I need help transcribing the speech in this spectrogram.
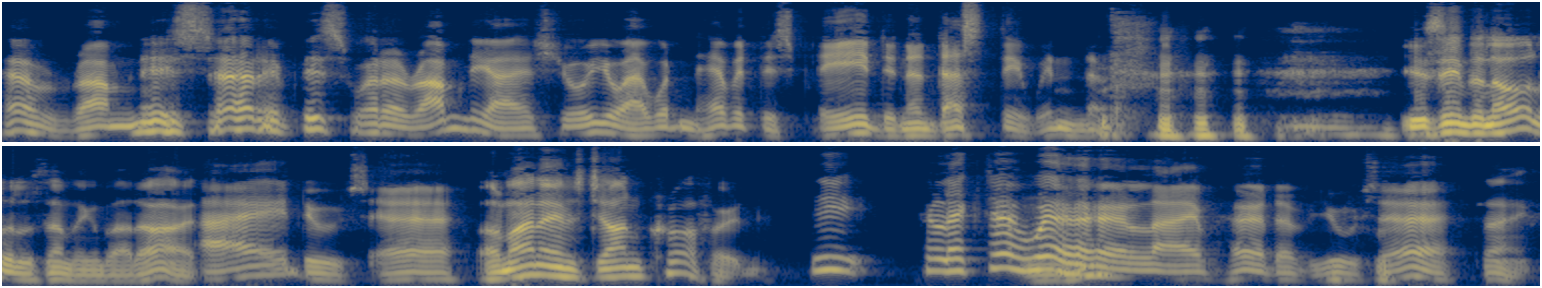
A Romney, sir. If this were a Romney, I assure you I wouldn't have it displayed in a dusty window. you seem to know a little something about art. I do, sir. Well, my name's John Crawford. The collector? Mm-hmm. Well, I've heard of you, sir. Thanks.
